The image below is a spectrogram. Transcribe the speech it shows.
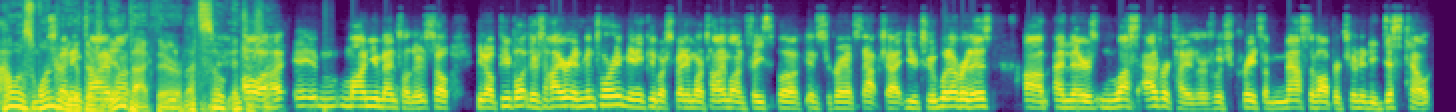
I was wondering if there's an impact on, there. That's so interesting. Oh, uh, it, monumental. There's so you know people there's higher inventory, meaning people are spending more time on Facebook, Instagram, Snapchat, YouTube, whatever it is. Um, and there's less advertisers, which creates a massive opportunity discount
